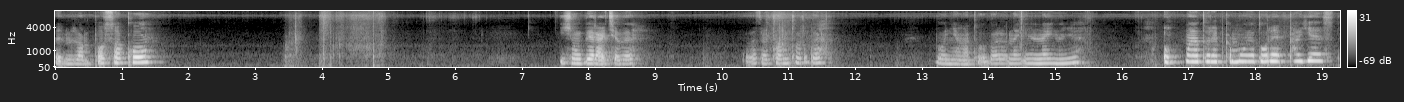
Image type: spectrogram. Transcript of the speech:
Wezmę wam po soku. I się ubierajcie wy. Wezmę tą torbę. Bo nie ma tu żadnej innej, no nie? O, moja torebka, moja torebka jest.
